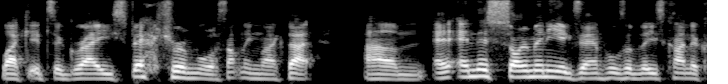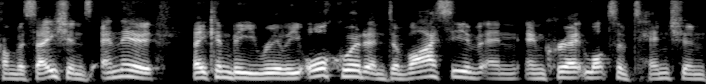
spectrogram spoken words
like it's a gray spectrum or something like that um, and, and there's so many examples of these kind of conversations and they they can be really awkward and divisive and and create lots of tension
